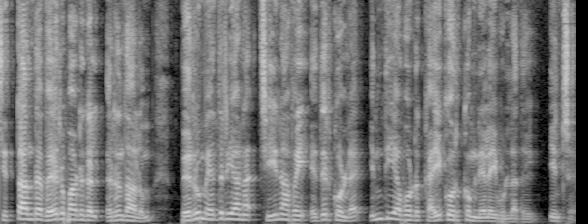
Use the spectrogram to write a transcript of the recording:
சித்தாந்த வேறுபாடுகள் இருந்தாலும் பெரும் எதிரியான சீனாவை எதிர்கொள்ள இந்தியாவோடு கைகோர்க்கும் நிலை உள்ளது இன்று.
